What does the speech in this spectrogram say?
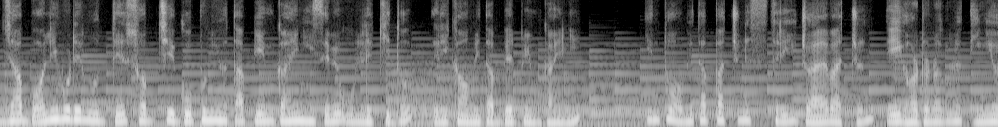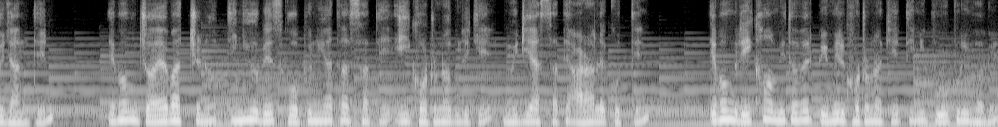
যা বলিউডের মধ্যে সবচেয়ে গোপনীয়তা প্রেম কাহিনী হিসেবে উল্লেখিত, রেখা অমিতাভের প্রেম কাহিনী। কিন্তু অমিতাভ বচ্চনের স্ত্রী জয়া বচ্চন এই ঘটনাগুলো তিনিও জানতেন এবং জয়া বচ্চনও তিনিও বেশ গোপনীয়তার সাথে এই ঘটনাগুলিকে মিডিয়ার সাথে আড়ালে করতেন এবং রেখা অমিতাভের প্রেমের ঘটনাকে তিনি পুরোপুরিভাবে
